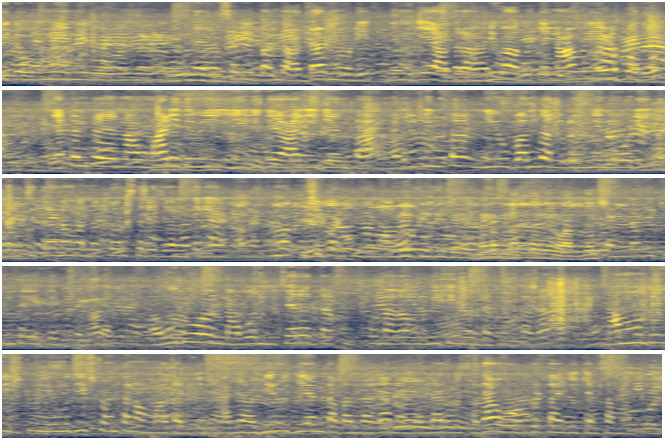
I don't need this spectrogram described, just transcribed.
ಈಗ ಒಮ್ಮೆ ನೀವು ಒಂದು ಒಂದು ಸರಿ ಬಂದು ಅಡ್ಡಾಡಿ ನೋಡಿ, ನಿಮಗೆ ಅದರ ಅರಿವಾಗುತ್ತೆ. ನಾವು ಹೇಳ್ಬೋದು ಯಾಕಂದರೆ ನಾವು ಮಾಡಿದ್ದೀವಿ ಹೀಗಿದೆ ಆಗಿದೆ ಅಂತ. ಅದಕ್ಕಿಂತ ನೀವು ಬಂದಲ್ಲಿ ಒಮ್ಮೆ ನೋಡಿ ಅದರ ಚಿತ್ರಣವನ್ನು ತೋರಿಸಿದ್ರೆ ಜನತೆಗೆ ತುಂಬ ಖುಷಿ ಪಡ್ತೀವಿ ನಾವು. ಎಲ್ಲದಕ್ಕಿಂತ ಕೆಲಸ ಹೌದು ನಾವೊಂದು ವಿಚಾರ ಹತ್ರ ಕುತ್ಕೊಂಡಾಗ ಒಂದು ಮೀಟಿಂಗ್ ಅಂತ ಕೊಟ್ಟಾಗ ನಮ್ಮದು ಇಷ್ಟು ನಿಮ್ಮದು ಇಷ್ಟು ಅಂತ ನಾವು ಮಾತಾಡ್ತೀವಿ. ಅದು ಅಭಿವೃದ್ಧಿ ಅಂತ ಬಂದಾಗ ನಾವೆಲ್ಲರೂ ಸದಾ ಒಗ್ಗಟ್ಟಾಗಿ ಕೆಲಸ ಮಾಡ್ತೀವಿ.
